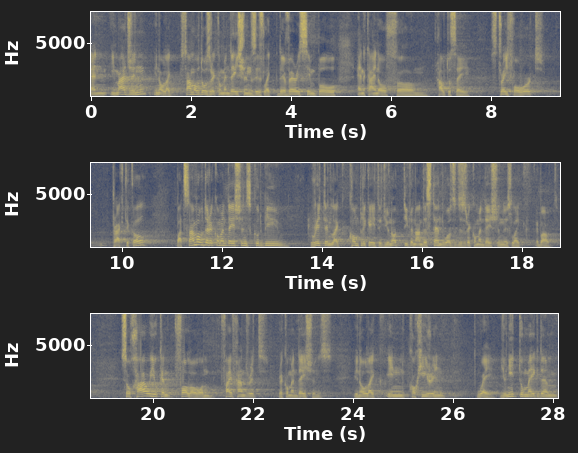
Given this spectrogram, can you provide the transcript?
And imagine, you know, like some of those recommendations is like they're very simple and kind of, um, how to say, straightforward, practical. But some of the recommendations could be written like complicated. You not even understand what this recommendation is like about. So how you can follow on 500 recommendations, you know, like in coherent way. You need to make them,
